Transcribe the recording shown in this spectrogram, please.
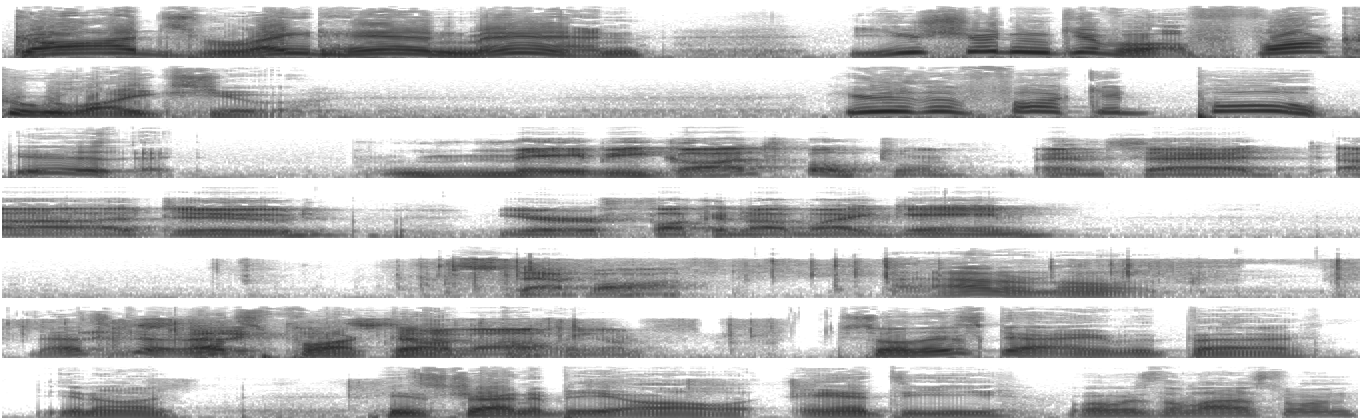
God's right hand man, you shouldn't give a fuck who likes you. You're the fucking Pope. You're the- Maybe God spoke to him and said, uh, "Dude, you're fucking up my game. Step off." I don't know. That's Instead that's of- fucked instead up. of offing him. So this guy with the, you know, he's trying to be all anti. What was the last one?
